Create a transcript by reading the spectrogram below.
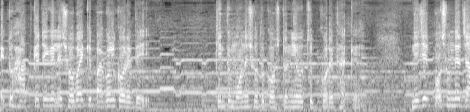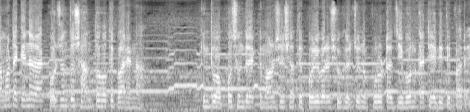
একটু হাত কেটে গেলে সবাইকে পাগল করে দেই কিন্তু মনে শুধু কষ্ট নিয়েও চুপ করে থাকে। নিজের পছন্দের জামাটা কেনার আগ পর্যন্ত শান্ত হতে পারে না। কিন্তু অপছন্দের একটা মানুষের সাথে পরিবারের সুখের জন্য পুরোটা জীবন কাটিয়ে দিতে পারে।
